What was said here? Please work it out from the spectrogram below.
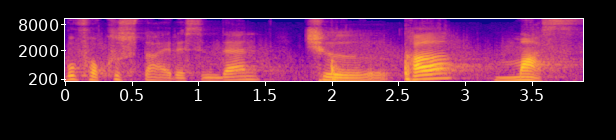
bu fokus dairesinden Must.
